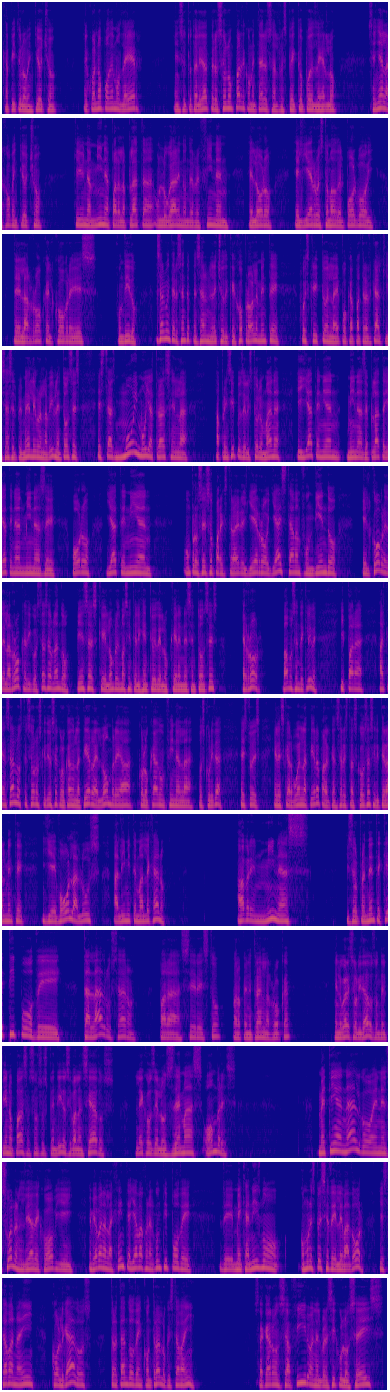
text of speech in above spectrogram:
capítulo 28, el cual no podemos leer en su totalidad, pero solo un par de comentarios al respecto, puedes leerlo. Señala Job 28 que hay una mina para la plata, un lugar en donde refinan el oro, el hierro es tomado del polvo y de la roca el cobre es fundido. Es algo interesante pensar en el hecho de que Job probablemente fue escrito en la época patriarcal, quizás el primer libro en la Biblia. Entonces, estás muy, muy atrás en la a principios de la historia humana y ya tenían minas de plata, ya tenían minas de oro, ya tenían un proceso para extraer el hierro, ya estaban fundiendo el cobre de la roca. Digo, estás hablando, ¿piensas que el hombre es más inteligente hoy de lo que era en ese entonces? Error. Vamos en declive. Y para alcanzar los tesoros que Dios ha colocado en la tierra, el hombre ha colocado un fin a la oscuridad. Esto es, él escarbó en la tierra para alcanzar estas cosas y literalmente llevó la luz al límite más lejano. Abren minas y sorprendente, ¿qué tipo de taladro usaron para hacer esto, para penetrar en la roca? En lugares olvidados donde el pie no pasa, son suspendidos y balanceados, lejos de los demás hombres. Metían algo en el suelo en el día de Job y enviaban a la gente allá abajo en algún tipo de, de mecanismo, como una especie de elevador, y estaban ahí colgados tratando de encontrar lo que estaba ahí. Sacaron zafiro en el versículo 6.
